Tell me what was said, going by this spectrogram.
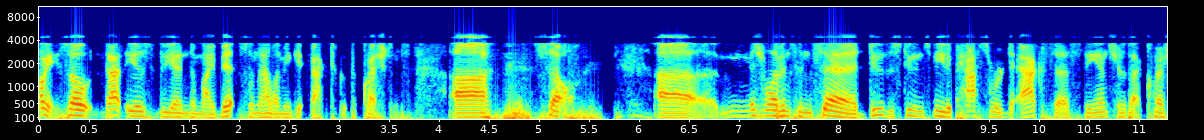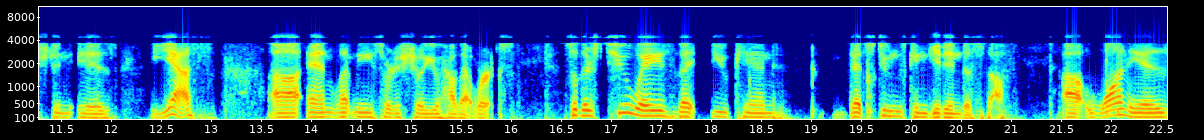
Okay, so that is the end of my bit. So now let me get back to the questions. Uh, so Uh, Mr. Levinson said, do the students need a password to access? The answer to that question is yes. Uh, and let me sort of show you how that works. So there's two ways that you can, that students can get into stuff. Uh, one is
